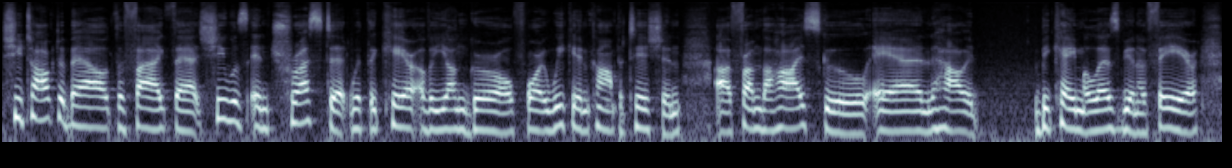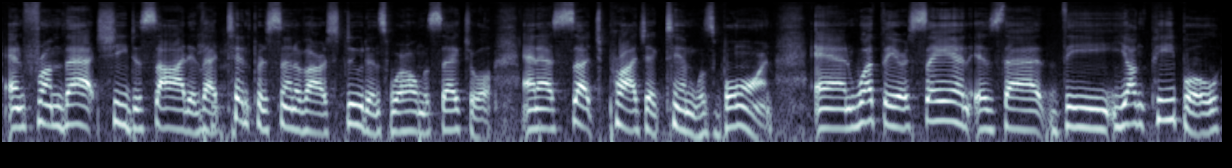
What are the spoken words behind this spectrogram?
she talked about the fact that she was entrusted with the care of a young girl for a weekend competition uh, from the high school and how it became a lesbian affair. And from that, she decided that 10% of our students were homosexual. And as such, Project 10 was born. And what they're saying is that the young people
